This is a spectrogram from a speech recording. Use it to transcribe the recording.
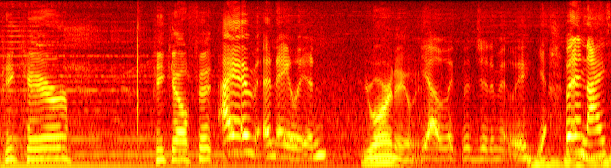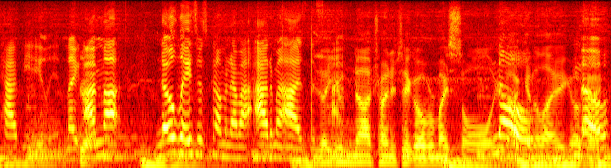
Pink hair, pink outfit. I am an alien. You are an alien. Yeah, like legitimately. Yeah, but a nice, happy alien. Like Good. I'm not, no lasers coming out, my, out of my eyes. This Like, you're not trying to take over my soul. You're no, not gonna like. Okay. no.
